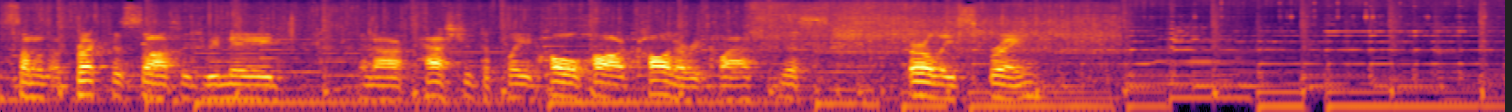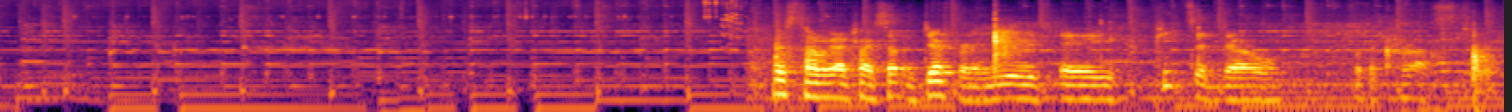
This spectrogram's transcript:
some of the breakfast sausage we made in our pasture to plate whole hog culinary class this early spring. This time we're going to try something different and use a pizza dough with a crust.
